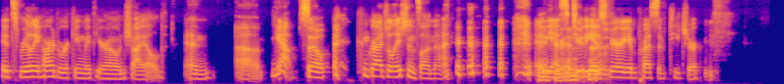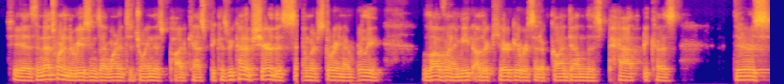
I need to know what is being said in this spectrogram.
It's really hard working with your own child, and uh, yeah, so congratulations on that. and yes, and Judy is very impressive teacher. She is. And that's one of the reasons I wanted to join this podcast because we kind of share this similar story. And I really love when I meet other caregivers that have gone down this path because there's,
